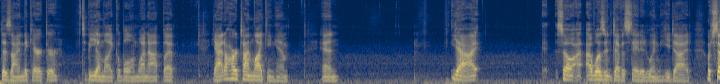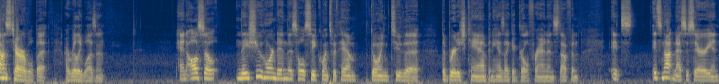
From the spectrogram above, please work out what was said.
designed the character to be unlikable and whatnot. But yeah, I had a hard time liking him. And yeah, I so I, I wasn't devastated when he died, which sounds terrible, but I really wasn't. And also, they shoehorned in this whole sequence with him going to the the British camp, and he has like a girlfriend and stuff, and it's it's not necessary. And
